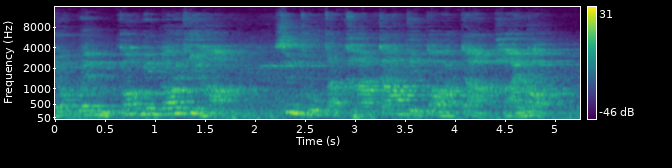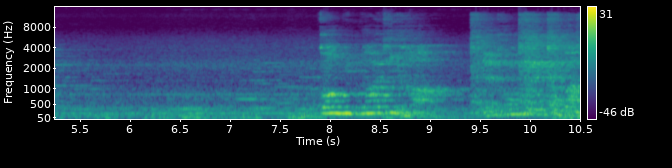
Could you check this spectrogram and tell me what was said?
ยกเว้นกองบินน้อยที่ห้าซึ่งถูกตัดขาดการติดต่อจากภายนอกกองบินน้อยที่ห้า ยังคงเป็นกำลัง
